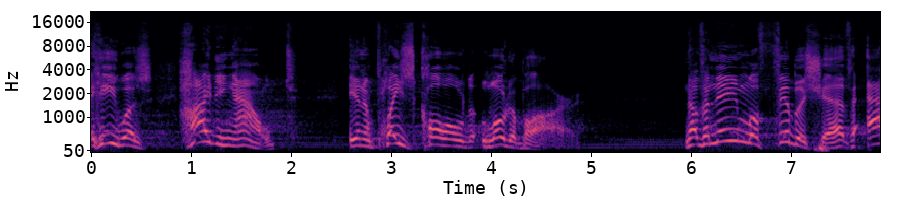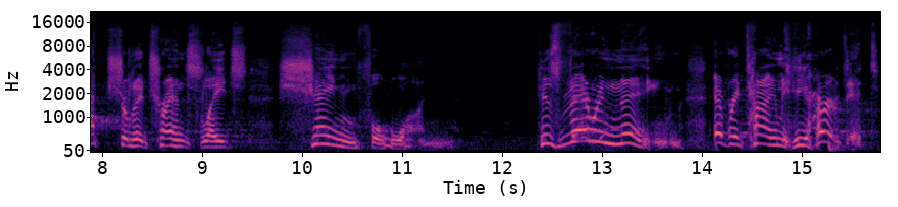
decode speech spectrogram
He was hiding out in a place called Lodabar. Now, the name of Mephibosheth actually translates shameful one. His very name, every time he heard it,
